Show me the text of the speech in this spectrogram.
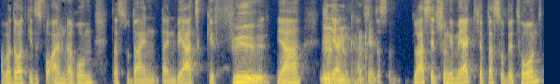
aber dort geht es vor allem darum, dass du dein, dein Wertgefühl, ja, stärken mhm, kannst. Okay. Das, du hast jetzt schon gemerkt, ich habe das so betont,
